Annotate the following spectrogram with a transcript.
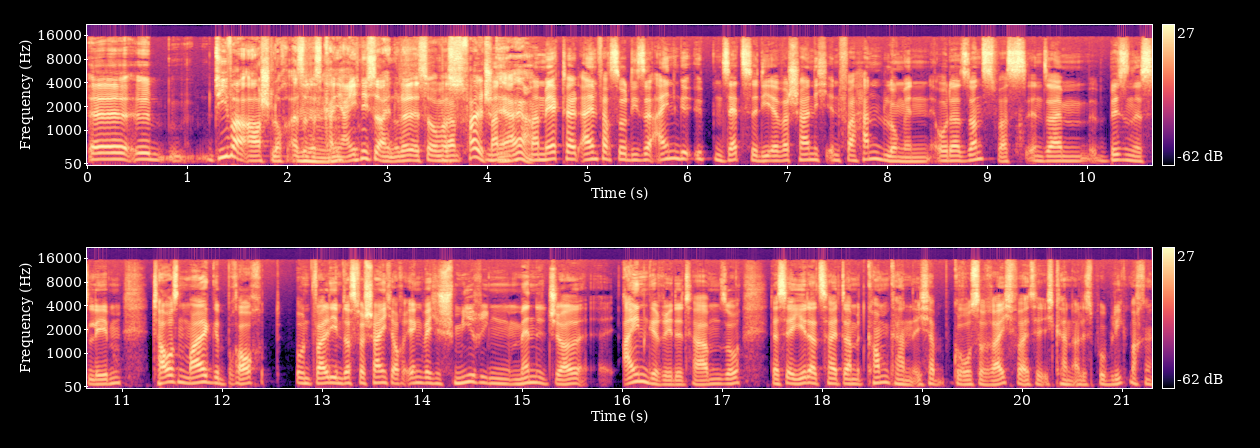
äh, äh, Diva-Arschloch. Also das kann mhm. ja eigentlich nicht sein, oder? Da ist doch was falsch. Man, ja, ja. man merkt halt einfach so diese eingeübten Sätze, die er wahrscheinlich in Verhandlungen oder sonst was in seinem Businessleben tausendmal gebraucht und weil ihm das wahrscheinlich auch irgendwelche schmierigen Manager äh, eingeredet haben, so, dass er jederzeit damit kommen kann. Ich habe große Reichweite, ich kann alles publik machen.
